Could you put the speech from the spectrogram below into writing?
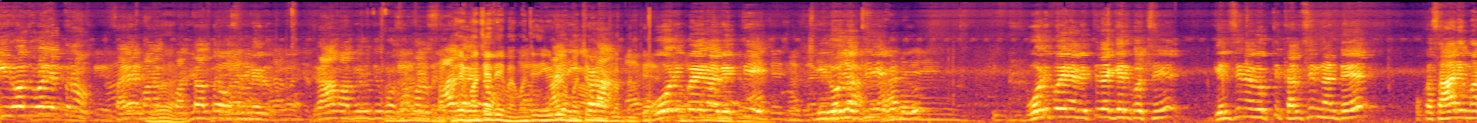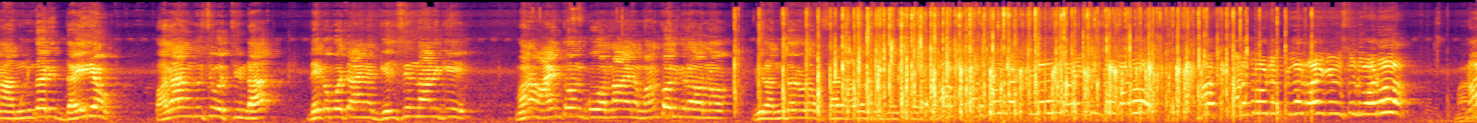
ఈ రోజు కూడా చెప్తున్నాం సరే మనకు పట్టాలతో అవసరం లేదు గ్రామ అభివృద్ధి కోసం మనం అదే మంచిది, సహకరిద్దాం. మంచిది, వీడియో కానీ మంచిగా ఇక్కడ మాట్లాడుతుంటే. ఓడిపోయిన వ్యక్తి ఈ రోజు వచ్చి ఓడిపోయిన వ్యక్తి దగ్గరికి వచ్చి గెలిచిన వ్యక్తి కలిసిందంటే ఒకసారి మన అందరి ధైర్యం బలాన్ని చూసి వచ్చిండా లేకపోతే ఆయన గెలిచిన దానికి మనం ఆయనతో పోవన్నా ఆయన మనతోనికి రావన్నా మీరందరూ కూడా ఒకసారి ఆలోచన చేసుకోవాలి నా కడుపులో ఉన్న పిల్లలు నా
